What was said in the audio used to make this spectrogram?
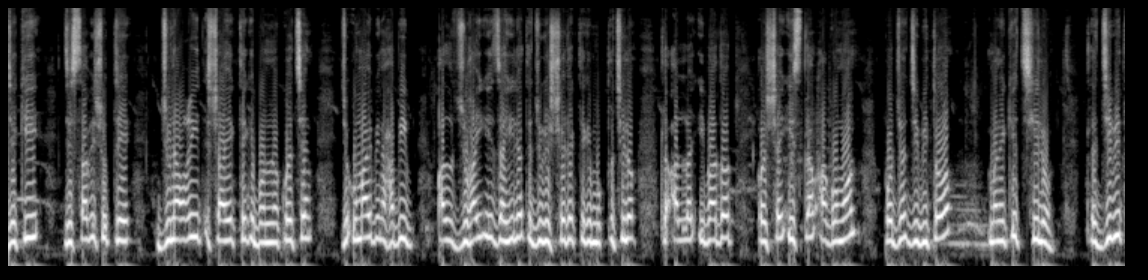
যে কি, যে সাবি সূত্রে জুনাইদ শাহেক থেকে বর্ণনা করেছেন যে উমাই বিন হাবিব আল জুহাই জাহিলিয়াতের যুগে শেরেক থেকে মুক্ত ছিল। তাহলে আল্লাহ ইবাদত ও সেই ইসলাম আগমন পর্যন্ত জীবিত মানে কি ছিল? জীবিত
